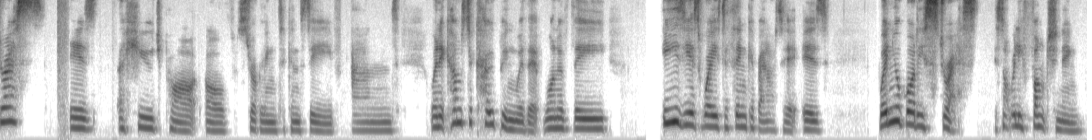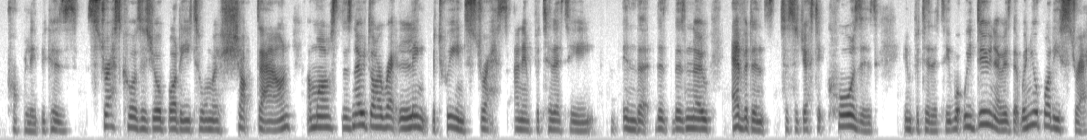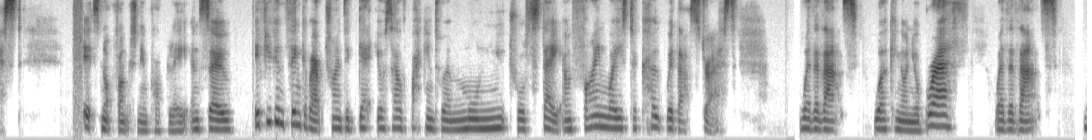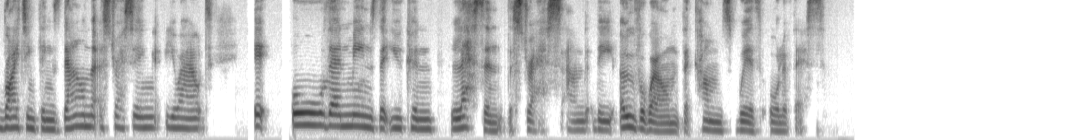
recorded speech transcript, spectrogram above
stress is a huge part of struggling to conceive. And when it comes to coping with it, one of the easiest ways to think about it is when your body's stressed, it's not really functioning properly because stress causes your body to almost shut down. And whilst there's no direct link between stress and infertility, in that there's no evidence to suggest it causes infertility, what we do know is that when your body's stressed, it's not functioning properly. And so if you can think about trying to get yourself back into a more neutral state and find ways to cope with that stress, whether that's working on your breath, whether that's writing things down that are stressing you out, it all then means that you can lessen the stress and the overwhelm that comes with all of this.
